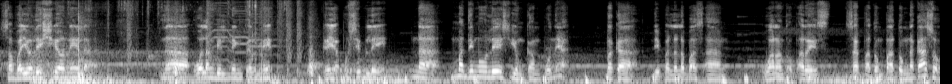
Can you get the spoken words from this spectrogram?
sa violation nila na walang building permit. Kaya posible na mademolish yung kampo niya. Baka di pa lalabas ang warrant of arrest sa patong-patong na kaso.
